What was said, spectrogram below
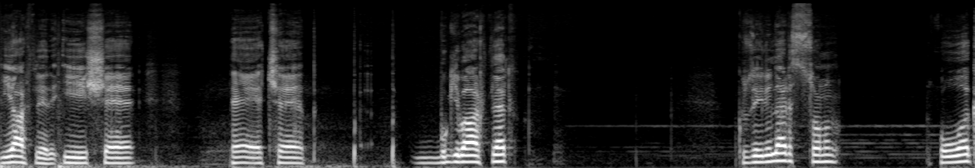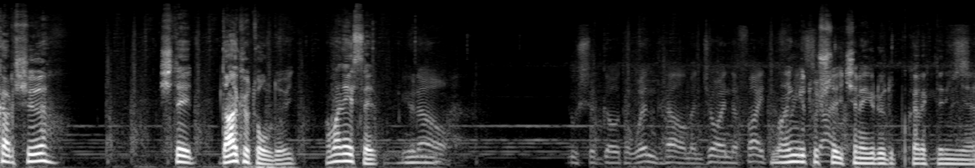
İ harfleri. İ, Ş, P, Ç, P- bu gibi harfler Kuzeyliler sonun soğuğa karşı işte daha kötü oldu. Ama neyse. Hangi tuşla içine giriyorduk bu karakterin ya?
